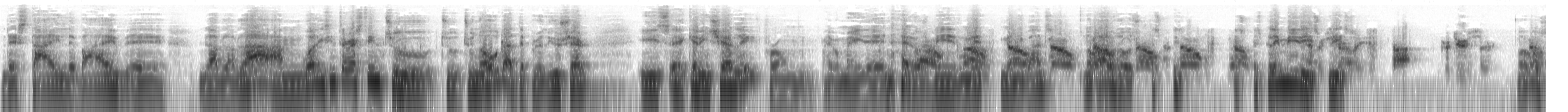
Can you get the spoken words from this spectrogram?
the style, the vibe, uh, blah blah blah. Um, well, it's interesting to, to, to know that the producer is uh, Kevin Shirley from Iron Maiden, Aerosmith, no, no, many no, bands. No, no, no, no, no, no, no. Explain me this, Kevin please. Shirley is not producer. Oh, no.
